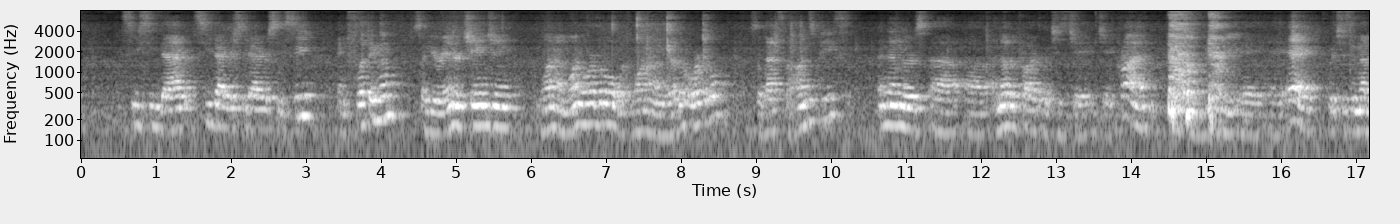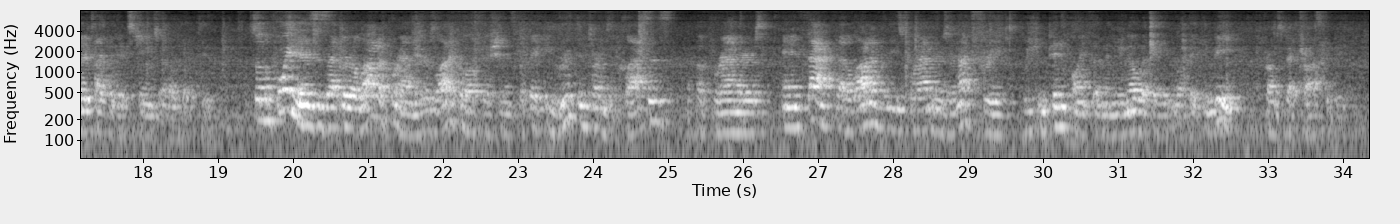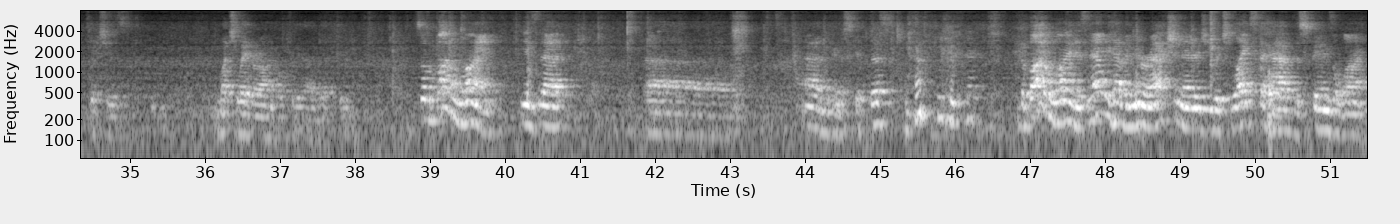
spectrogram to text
CC dagger, C dagger, C dagger, CC, and flipping them. So you're interchanging one on one orbital with one on the other orbital. So that's the Hund's piece. And then there's uh, Uh, another product which is J, J prime, BAA, which is another type of exchange that I'll get to. So the point is, is that there are a lot of parameters, a lot of coefficients, but they can group in terms of classes of parameters. And in fact, that a lot of these parameters are not free. We can pinpoint them and we know what they, what they can be from spectroscopy, which is much later on, hopefully I'll get to. So the bottom line is that, uh, I'm going to skip this. the bottom line is now we have an interaction energy which likes to have the spins aligned.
